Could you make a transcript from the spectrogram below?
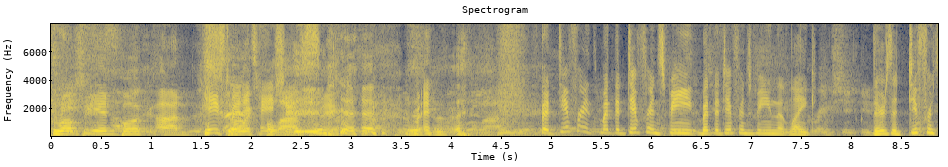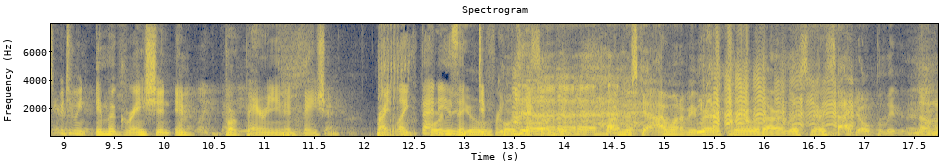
Trumpian book on His Stoic meditations. philosophy. the difference but the difference being but the difference being that like there's a difference between immigration and barbarian invasion. Right? Like that According is a you, different. I'm just. kidding. I want to be very clear with our listeners. I don't believe it. No, no,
